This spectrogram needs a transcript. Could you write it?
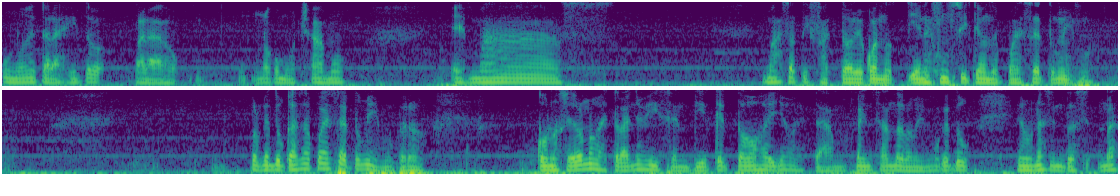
uno de carajito para uno como chamo es más más satisfactorio cuando tienes un sitio donde puedes ser tú mismo. Porque en tu casa puedes ser tú mismo, pero conocer a unos extraños y sentir que todos ellos están pensando lo mismo que tú es una, una,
